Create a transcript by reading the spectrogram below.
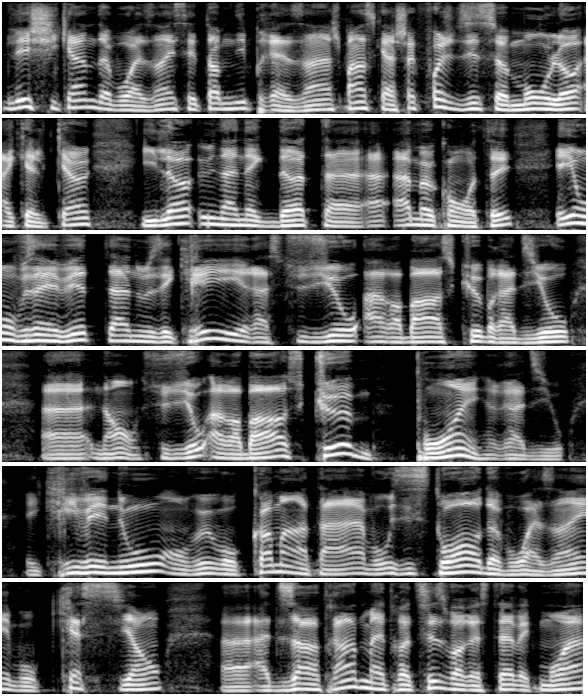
les chicanes de voisins, c'est omniprésent. Je pense qu'à chaque fois que je dis ce mot-là à quelqu'un, il a une anecdote à, à- à me conter. Et on vous invite à nous écrire à studio cube radio. Euh, non, studio cube point radio. Écrivez-nous, on veut vos commentaires, vos histoires de voisins, vos questions. Euh, à 10h30, Maître Otis va rester avec moi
